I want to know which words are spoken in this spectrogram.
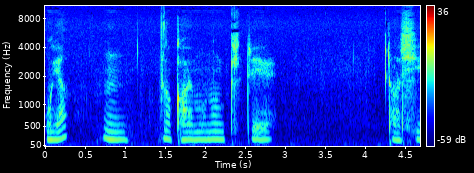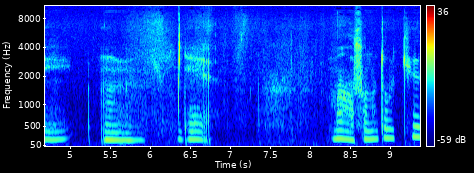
親？うん。が買い物に来てたしうん。でまあその同級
